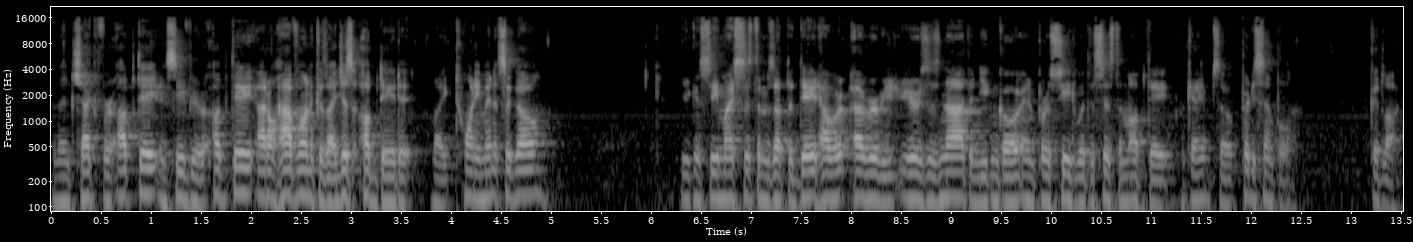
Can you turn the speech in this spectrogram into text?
and then check for update and see if your update. I don't have one because I just updated like 20 minutes ago. You can see my system is up to date. However, yours is not, then you can go and proceed with the system update. Okay, so pretty simple. Good luck.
